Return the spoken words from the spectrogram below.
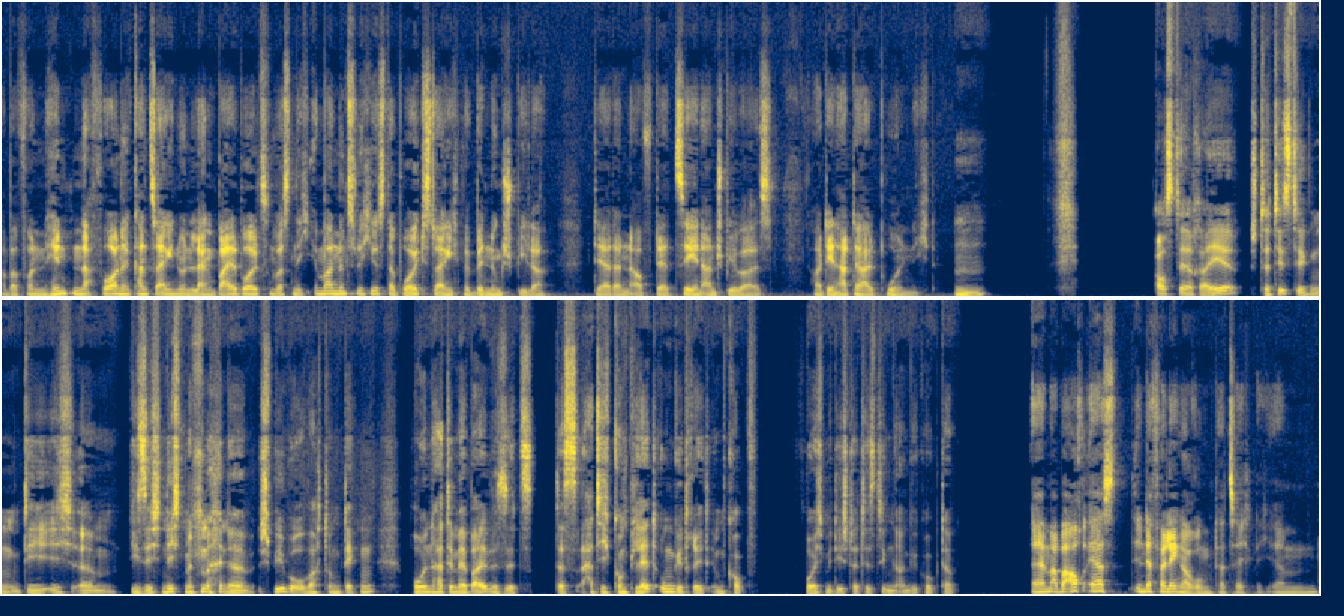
Aber von hinten nach vorne kannst du eigentlich nur einen langen Ball bolzen, was nicht immer nützlich ist. Da bräuchtest du eigentlich einen Verbindungsspieler, der dann auf der 10 anspielbar ist. Aber den hatte halt Polen nicht. Mhm. Aus der Reihe Statistiken, die ich, ähm, die sich nicht mit meiner Spielbeobachtung decken, Polen hatte mehr Ballbesitz das hatte ich komplett umgedreht im Kopf, bevor ich mir die Statistiken angeguckt habe. Ähm, aber auch erst in der Verlängerung tatsächlich. Ähm,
